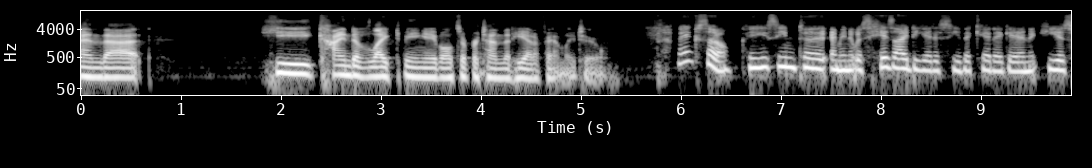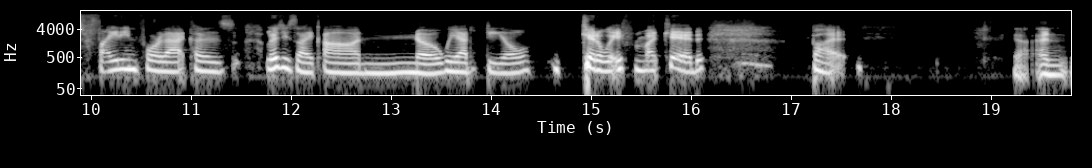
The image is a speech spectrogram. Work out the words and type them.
and that he kind of liked being able to pretend that he had a family too. I think so. He seemed to, I mean, it was his idea to see the kid again. He is fighting for that because Lizzie's like, uh, no, we had a deal. get away from my kid. But Yeah, and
